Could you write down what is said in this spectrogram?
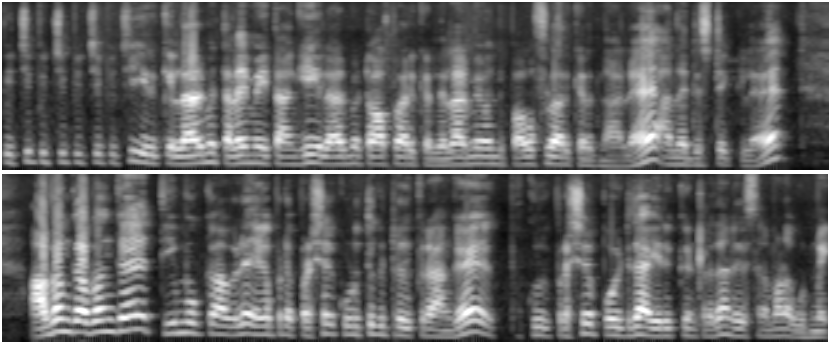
பிச்சு பிச்சு பிச்சு பிச்சு இருக்கு. எல்லாருமே தலைமை தாங்கி எல்லாருமே டாப்பாக இருக்கிறது. எல்லாருமே வந்து பவர்ஃபுல்லாக இருக்கிறதுனால அந்த டிஸ்ட்ரிக்டில் அவங்கவங்க திமுகவில் ஏகப்பட்ட ப்ரெஷர் கொடுத்துக்கிட்டு இருக்கிறாங்க. ப்ரெஷர் போயிட்டு தான் இருக்குன்றது தான் நிதர்சனமான உண்மை.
